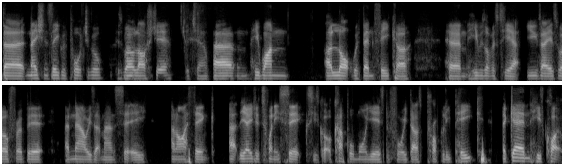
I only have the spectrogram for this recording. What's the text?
the Nations League with Portugal as well last year. Good shout. Um, he won a lot with Benfica. Um, he was obviously at Juve as well for a bit, and now he's at Man City. And I think at the age of 26, he's got a couple more years before he does properly peak. Again, he's quite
